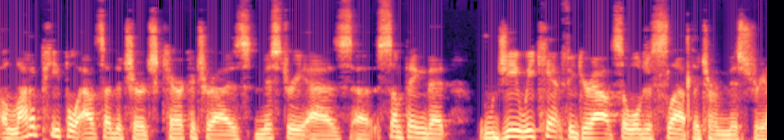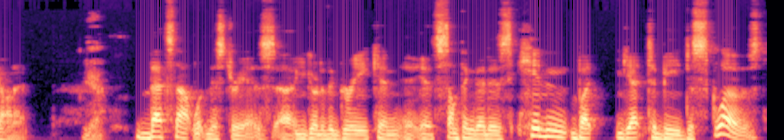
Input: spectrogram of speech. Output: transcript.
a lot of people outside the church caricaturize mystery as uh, something that, gee, we can't figure out, so we'll just slap the term mystery on it. Yeah. That's not what mystery is. Uh, you go to the Greek, and it's something that is hidden but yet to be disclosed.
